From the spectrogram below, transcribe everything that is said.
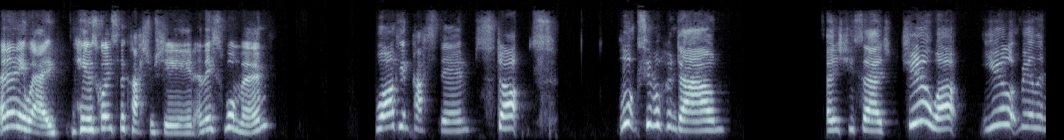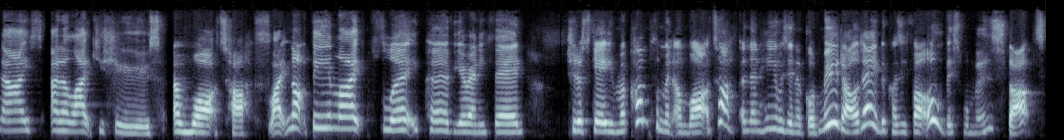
And anyway, he was going to the cash machine, and this woman walking past him stopped, looks him up and down, and she said, "Do you know what? You look really nice, and I like your shoes." And walked off, like not being like flirty, pervy or anything. She just gave him a compliment and walked off. And then he was in a good mood all day because he thought, oh, this woman stopped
